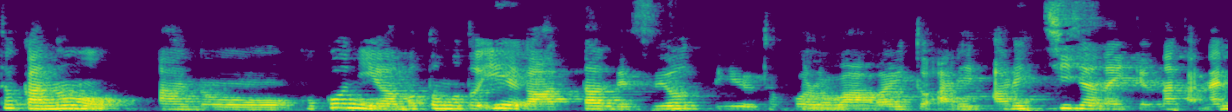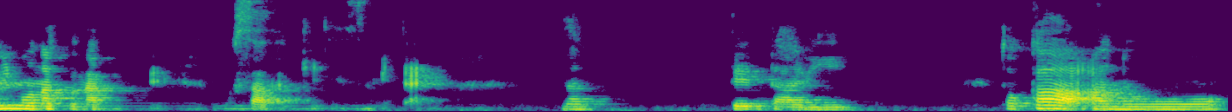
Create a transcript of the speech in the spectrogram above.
とかのあのここにはもともと家があったんですよっていうところは割と荒れ荒れ地じゃないけどなんか何もなくなって草だけですみたいな。なってたりとかあの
